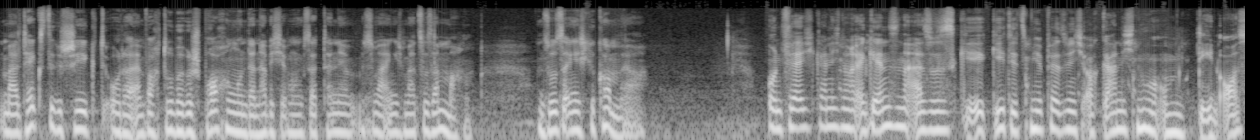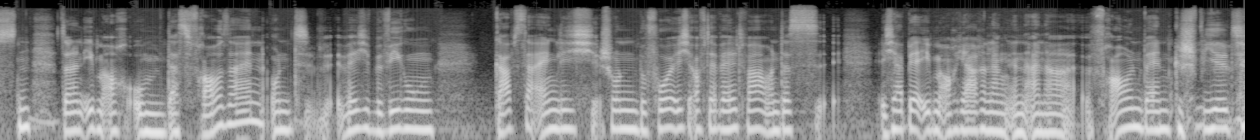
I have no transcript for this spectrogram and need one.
mal Texte geschickt oder einfach drüber gesprochen und dann habe ich irgendwann gesagt, Tanja, müssen wir eigentlich mal zusammen machen. Und so ist es eigentlich gekommen, ja. Und vielleicht kann ich noch ergänzen, also es geht jetzt mir persönlich auch gar nicht nur um den Osten, sondern eben auch um das Frausein und welche Bewegungen gab es da eigentlich schon, bevor ich auf der Welt war. Und das, ich habe ja eben auch jahrelang in einer Frauenband gespielt.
